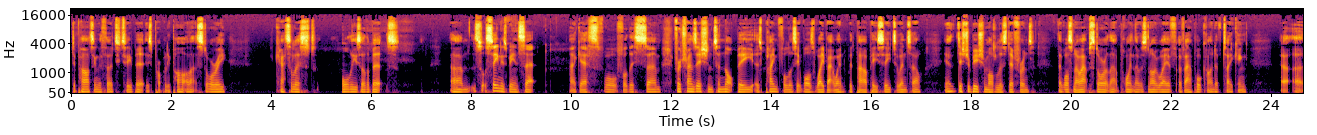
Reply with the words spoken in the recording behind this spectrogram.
Departing with 32 bit is probably part of that story. Catalyst, all these other bits. Um, the sort of scene is being set, I guess, for for this um, for a transition to not be as painful as it was way back when with PowerPC to Intel. You know, the distribution model is different. There was no app store at that point. There was no way of, of Apple kind of taking a, a,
